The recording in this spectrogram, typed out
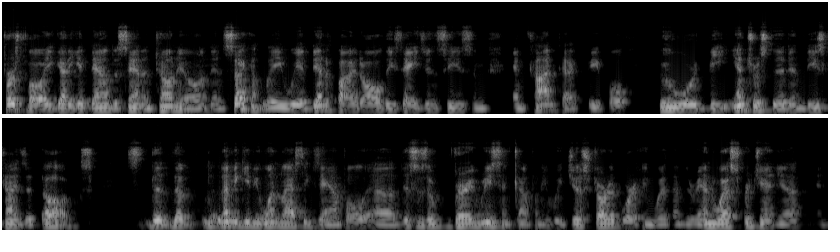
first of all, you got to get down to San Antonio. And then, secondly, we identified all these agencies and, and contact people who would be interested in these kinds of dogs the, the, let me give you one last example. Uh, this is a very recent company. We just started working with them. They're in West Virginia, and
